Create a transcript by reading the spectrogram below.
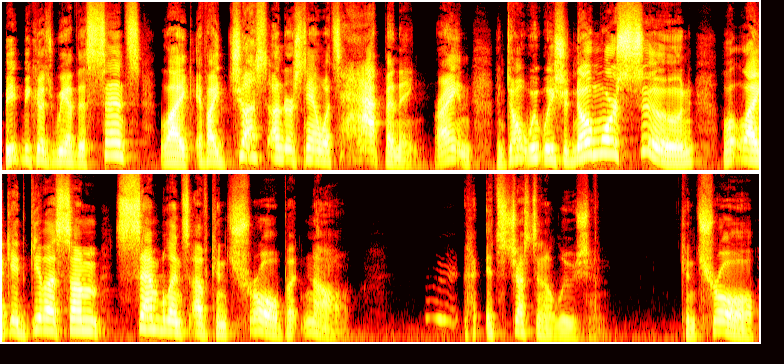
Be- because we have this sense like if i just understand what's happening right? And, and don't we, we should know more soon like it'd give us some semblance of control but no. It's just an illusion. Control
